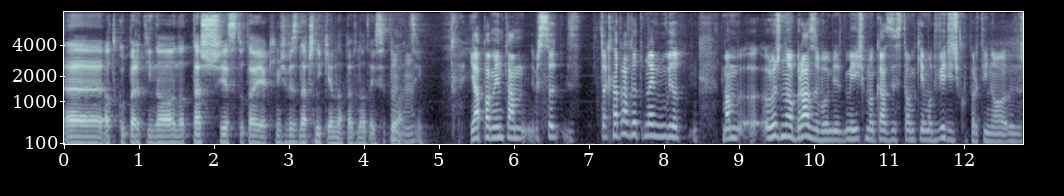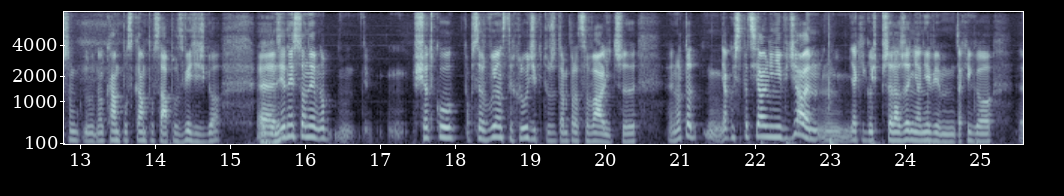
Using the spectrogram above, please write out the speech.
e, od Cupertino, no też jest tutaj jakimś wyznacznikiem na pewno tej sytuacji. ja pamiętam, wiesz co, tak naprawdę tutaj mówię, no, mam różne obrazy, bo mie- mieliśmy okazję z Tomkiem odwiedzić Cupertino, zresztą no, campus, campus Apple, zwiedzić go. E, Z jednej strony, no, w środku, obserwując tych ludzi, którzy tam pracowali, czy no to jakoś specjalnie nie widziałem jakiegoś przerażenia, nie wiem, takiego. e,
